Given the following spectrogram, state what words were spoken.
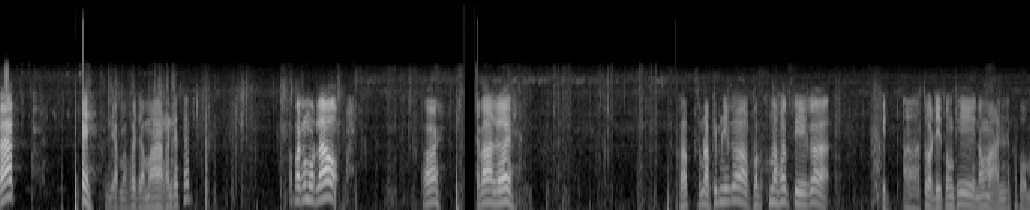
ครับเฮ้ยเรียกมันค่อยจะมากันเท็ดๆเขาไปกันหมดแล้วไปไปบ้านเลย ครับสำหรับคลิปนี้ก็ขอบคุณมากครับ FC ก็ ปิดสวัสดีตรงที่น้องหมานนะครับผม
